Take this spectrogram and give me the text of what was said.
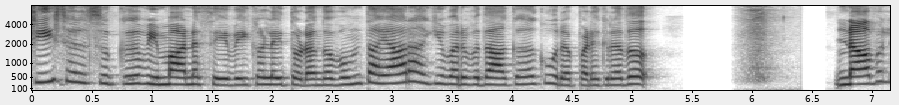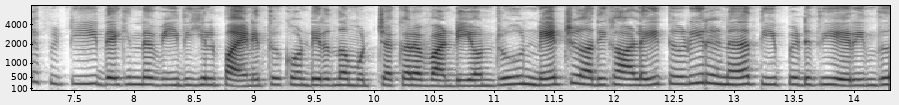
ஷீசெல்ஸுக்கு விமான சேவைகளை தொடங்கவும் தயாராகி வருவதாக கூறப்படுகிறது. நாவலப்பிட்டி தெகிந்த வீதியில் பயணித்துக் கொண்டிருந்த முச்சக்கர வண்டியொன்று நேற்று அதிகாலை திடீரென தீப்பிடித்து எரிந்து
